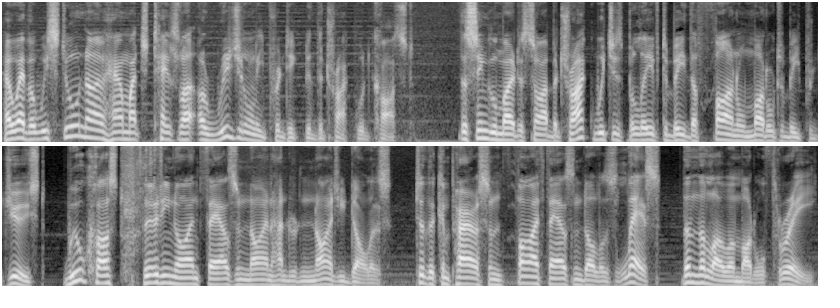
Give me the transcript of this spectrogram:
However, we still know how much Tesla originally predicted the truck would cost. The single motor Cybertruck, which is believed to be the final model to be produced, will cost $39,990, to the comparison $5,000 less than the lower Model 3.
